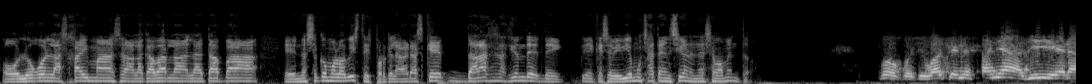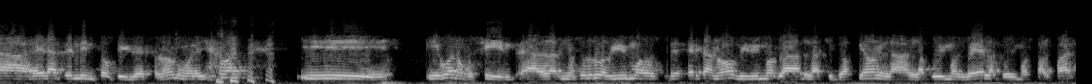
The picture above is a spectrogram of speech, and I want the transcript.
o luego en las jaimas al acabar la, etapa, no sé cómo lo visteis, porque la verdad es que da la sensación de, que se vivió mucha tensión en ese momento. Bueno, pues igual que en España, allí era, era trending topic de eso, ¿no? Como le llaman. y, y bueno, pues sí, nosotros lo vivimos de cerca, ¿no? Vivimos la, la situación, la, pudimos ver, la pudimos palpar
